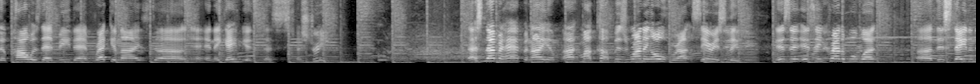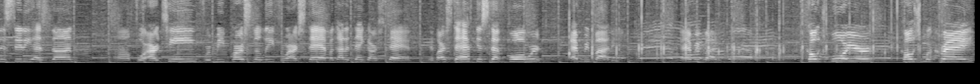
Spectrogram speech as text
the powers that be that recognized uh, and they gave me a, a, a, street. That's never happened. I am I, my cup is running over. I, seriously, it's, it's incredible what uh, this state and this city has done uh, for our team, for me personally, for our staff. I got to thank our staff. If our staff can step forward, everybody, everybody. Coach Boyer, Coach McCray,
